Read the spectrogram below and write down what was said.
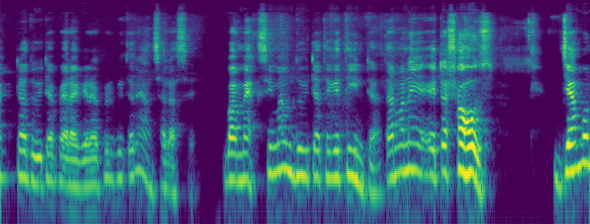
একটা, দুইটা প্যারাগ্রাফের ভিতরে অ্যান্সার আছে বা ম্যাক্সিমাম দুইটা থেকে তিনটা। তার মানে এটা সহজ। যেমন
